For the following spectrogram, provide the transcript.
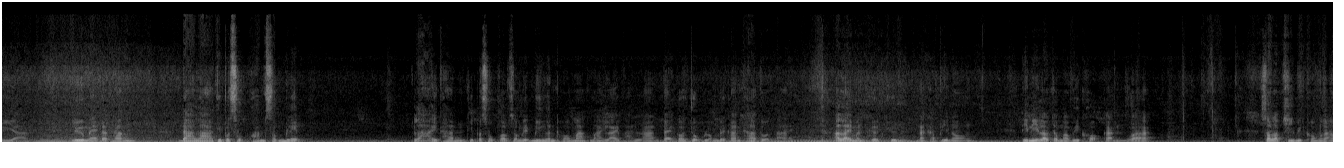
ลียา หรือแม้กระทั่งดาราที่ประสบความสำเร็จ หลายท่านที่ประสบความสำเร็จมีเงินทองมากมายหลายพันล้าน แต่ก็จบลงด้วยการฆ่าตัวตาย อะไรมันเกิดขึ้นนะครับพี่น้อง ทีนี้เราจะมาวิเคราะห์กันว่าสำหรับชีวิตของเรา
